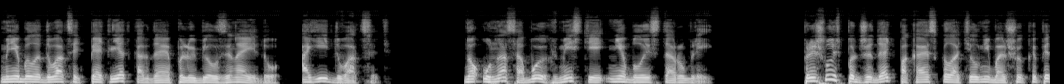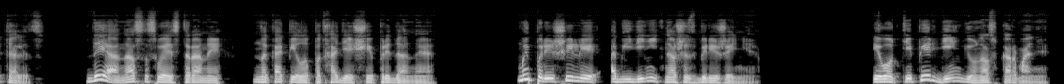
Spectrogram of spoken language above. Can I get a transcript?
Мне было 25 лет, когда я полюбил Зинаиду, а ей 20. Но у нас обоих вместе не было и 100 рублей. Пришлось поджидать, пока я сколотил небольшой капиталец. Да и она со своей стороны накопила подходящее приданное. Мы порешили объединить наши сбережения. И вот теперь деньги у нас в кармане.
